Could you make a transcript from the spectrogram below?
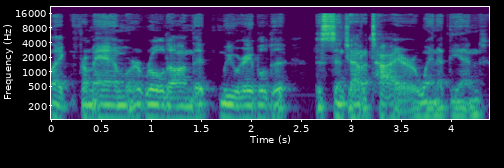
like from him or on that we were able to to cinch out a tie or a win at the end.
